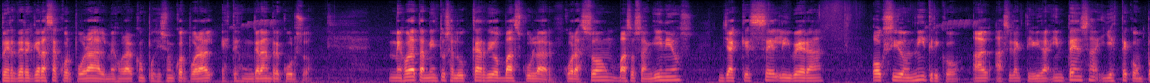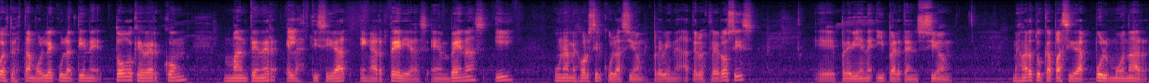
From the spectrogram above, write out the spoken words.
perder grasa corporal, mejorar composición corporal, este es un gran recurso. Mejora también tu salud cardiovascular, corazón, vasos sanguíneos, ya que se libera óxido nítrico al hacer actividad intensa y este compuesto, esta molécula tiene todo que ver con mantener elasticidad en arterias, en venas y una mejor circulación. Previene aterosclerosis, eh, previene hipertensión. Mejora tu capacidad pulmonar,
